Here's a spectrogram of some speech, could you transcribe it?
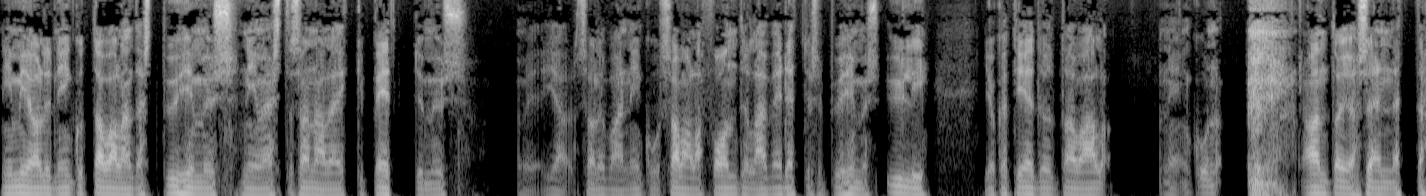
nimi oli niin kuin tavallaan tästä pyhimys-nimestä sanaleikki pettymys, ja se oli vain niin kuin samalla fontilla vedetty se pyhimys yli, joka tietyllä tavalla niin kuin, antoi jo sen, että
